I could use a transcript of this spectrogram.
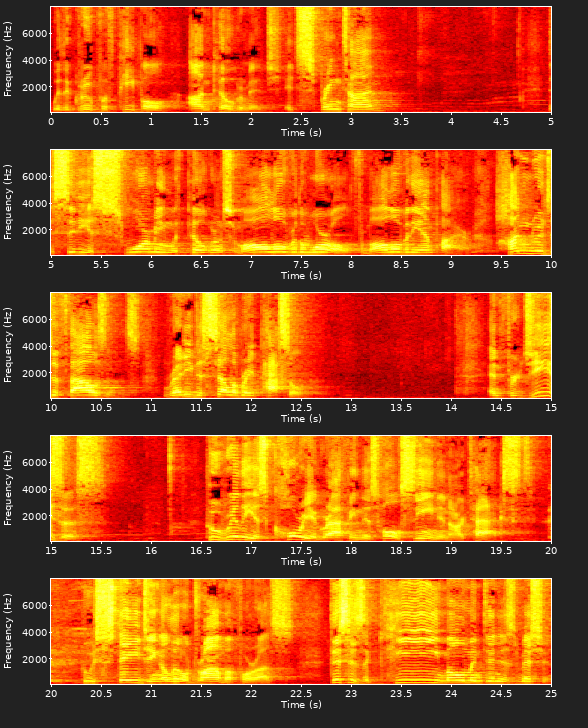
with a group of people on pilgrimage. It's springtime. The city is swarming with pilgrims from all over the world, from all over the empire, hundreds of thousands ready to celebrate Passover. And for Jesus, who really is choreographing this whole scene in our text, who's staging a little drama for us, this is a key moment in his mission.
